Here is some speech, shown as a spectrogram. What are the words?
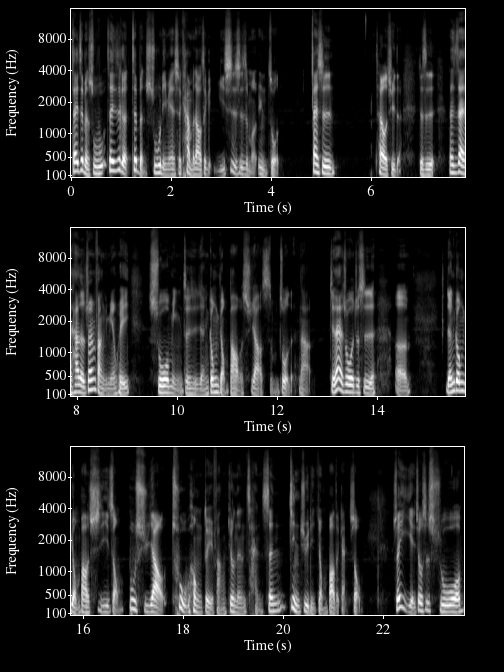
在这本书在这个这本书里面是看不到这个仪式是怎么运作的，但是超有趣的，就是但是在他的专访里面会说明这是人工拥抱需要怎么做的。那简单来说就是呃。人工拥抱是一种不需要触碰对方就能产生近距离拥抱的感受，所以也就是说，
